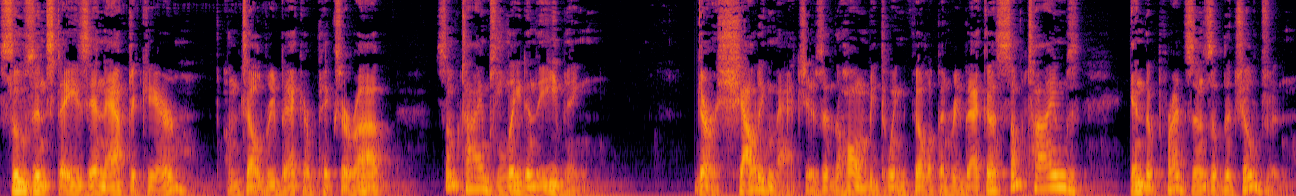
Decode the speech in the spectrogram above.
Susan stays in aftercare until Rebecca picks her up, sometimes late in the evening. There are shouting matches in the home between Philip and Rebecca, sometimes in the presence of the children.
